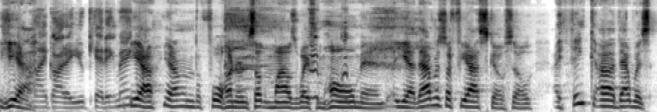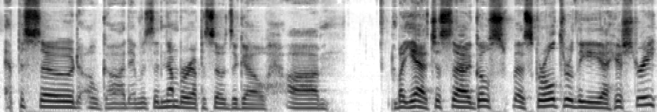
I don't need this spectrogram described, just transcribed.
Yeah. My God, are you kidding me? yeah, know, I'm 400 and something miles away from home. And yeah, that was a fiasco. So I think uh, that was episode, oh God, it was a number of episodes ago. Um, but yeah, just uh, go s- uh, scroll through the uh, history.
